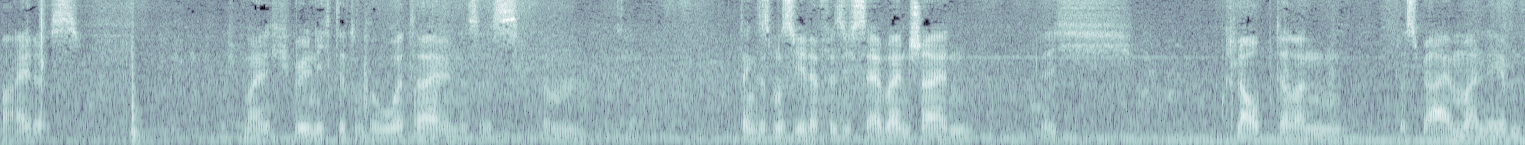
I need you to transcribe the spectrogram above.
Beides. Ich meine, ich will nicht darüber urteilen. Das ist, ähm, ich denke, das muss jeder für sich selber entscheiden. Ich glaube daran, dass wir einmal leben,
